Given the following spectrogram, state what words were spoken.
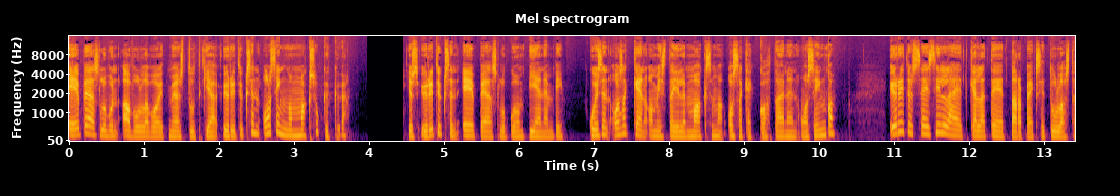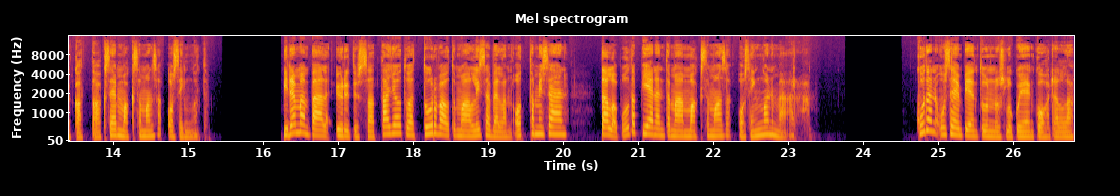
EPS-luvun avulla voit myös tutkia yrityksen osingonmaksukykyä. Jos yrityksen EPS-luku on pienempi kuin sen osakkeen omistajille maksama osakekohtainen osinko, yritys ei sillä hetkellä tee tarpeeksi tulosta kattaakseen maksamansa osingot. Pidemmän päälle yritys saattaa joutua turvautumaan lisävelan ottamiseen tai lopulta pienentämään maksamaansa osingon määrää. Kuten useimpien tunnuslukujen kohdalla,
